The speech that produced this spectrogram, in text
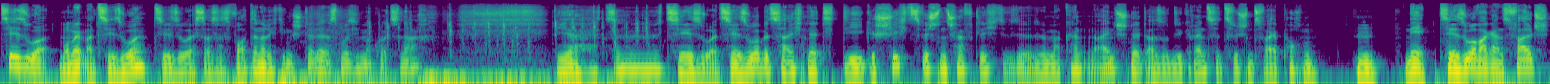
Zäsur. Moment mal, Zäsur? Zäsur, ist das das Wort an der richtigen Stelle? Das muss ich mal kurz nach. Hier, Zäsur. Zäsur bezeichnet die geschichtswissenschaftlich markanten Einschnitt, also die Grenze zwischen zwei Epochen. Hm. Nee, Zäsur war ganz falsch.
